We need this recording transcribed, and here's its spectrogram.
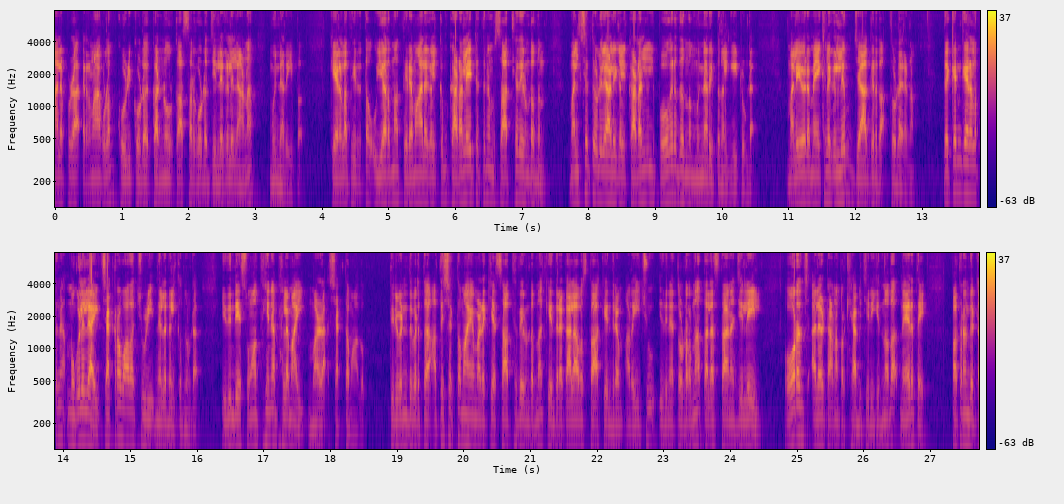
ആലപ്പുഴ എറണാകുളം കോഴിക്കോട് കണ്ണൂർ കാസർഗോഡ് ജില്ലകളിലാണ് മുന്നറിയിപ്പ്. കേരള തീരത്ത് ഉയർന്ന തിരമാലകൾക്കും കടലേറ്റത്തിനും സാധ്യതയുണ്ടെന്നും മത്സ്യത്തൊഴിലാളികൾ കടലിൽ പോകരുതെന്നും മുന്നറിയിപ്പ് നൽകിയിട്ടുണ്ട്. മലയോര മേഖലകളിലും ജാഗ്രത തുടരണം. തെക്കൻ കേരളത്തിന് മുകളിലായി ചക്രവാത ചുഴി നിലനിൽക്കുന്നുണ്ട്. ഇതിന്റെ സ്വാധീന ഫലമായി മഴ ശക്തമാകും. തിരുവനന്തപുരത്ത് അതിശക്തമായ മഴയ്ക്ക് സാധ്യതയുണ്ടെന്ന് കേന്ദ്ര കാലാവസ്ഥാ കേന്ദ്രം അറിയിച്ചു. ഇതിനെ തുടർന്ന് തലസ്ഥാന ജില്ലയിൽ ഓറഞ്ച് അലർട്ടാണ് പ്രഖ്യാപിച്ചിരിക്കുന്നത്. നേരത്തെ പത്തനംതിട്ട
